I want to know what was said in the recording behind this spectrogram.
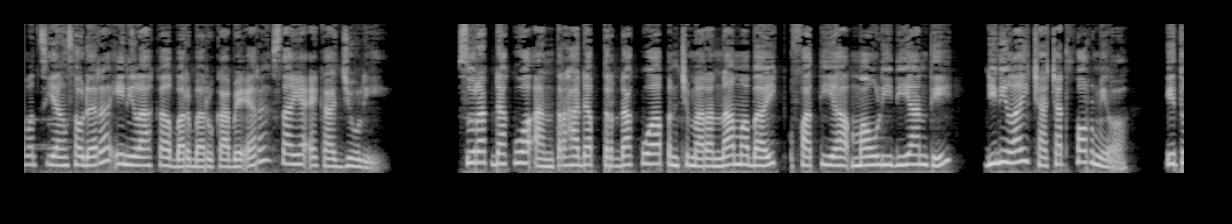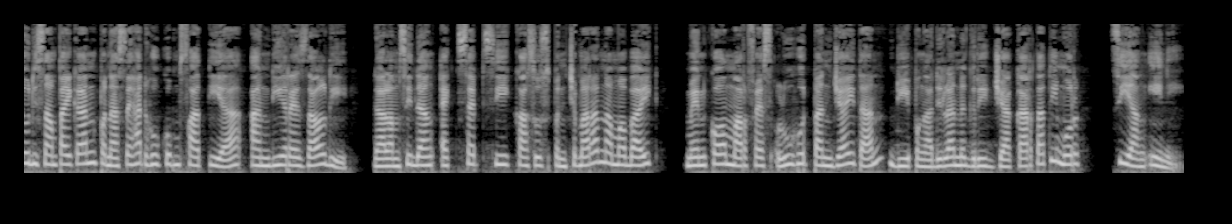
Selamat siang saudara, inilah kabar baru KBR, saya Eka Juli. Surat dakwaan terhadap terdakwa pencemaran nama baik Fatia Maulidianti dinilai cacat formil. Itu disampaikan penasehat hukum Fatia Andi Rezaldi dalam sidang eksepsi kasus pencemaran nama baik Menko Marves Luhut Panjaitan di Pengadilan Negeri Jakarta Timur siang ini.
